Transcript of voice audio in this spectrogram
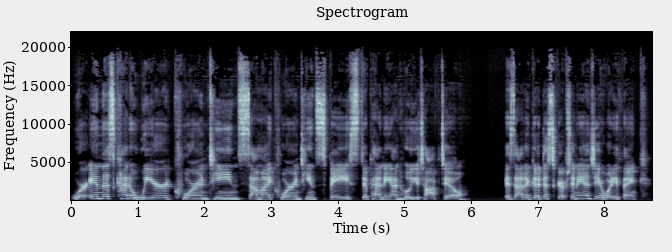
we're in this kind of weird quarantine, semi quarantine space, depending on who you talk to. Is that a good description, Angie, or what do you think?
